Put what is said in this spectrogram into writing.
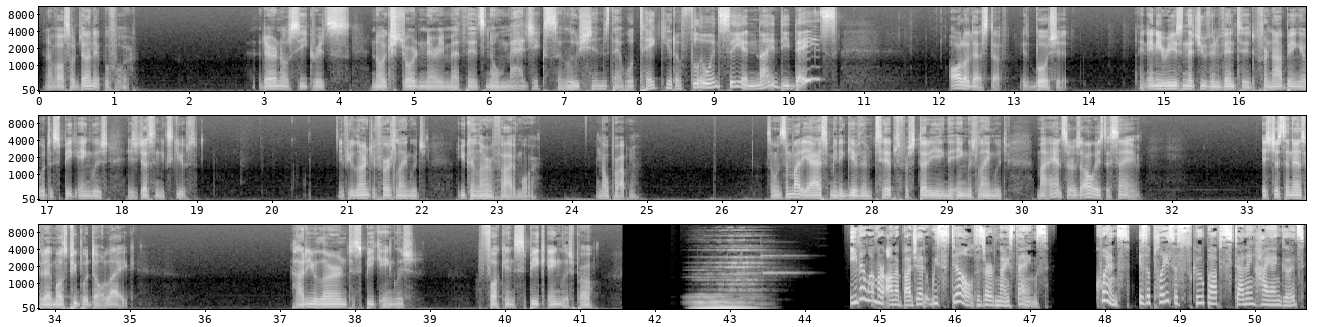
And I've also done it before. There are no secrets, no extraordinary methods, no magic solutions that will take you to fluency in 90 days. All of that stuff is bullshit. And any reason that you've invented for not being able to speak English is just an excuse. If you learned your first language, you can learn five more. No problem. So when somebody asks me to give them tips for studying the English language, my answer is always the same. It's just an answer that most people don't like. How do you learn to speak English? Fucking speak English, bro. Even when we're on a budget, we still deserve nice things. Quince is a place to scoop up stunning high end goods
